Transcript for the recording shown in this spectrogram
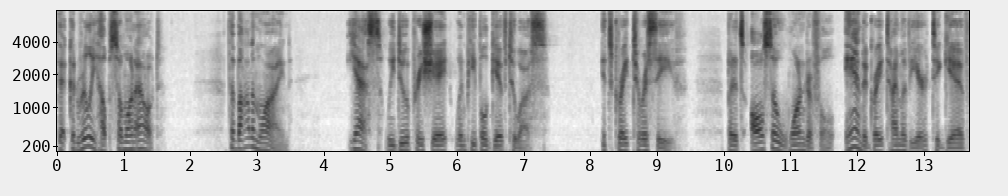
that could really help someone out. The bottom line yes, we do appreciate when people give to us. It's great to receive but it's also wonderful and a great time of year to give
